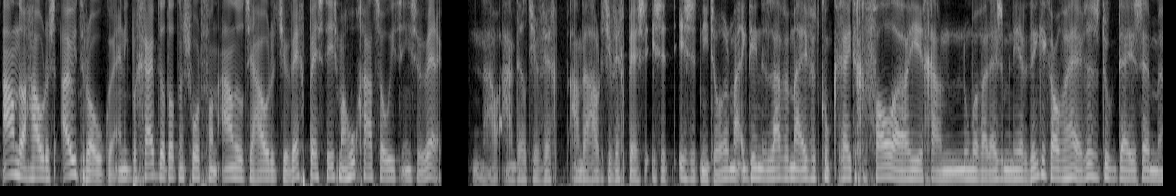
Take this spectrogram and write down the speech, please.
aandeelhouders uitroken. En ik begrijp dat dat een soort van aandeeltje wegpesten is. Maar hoe gaat zoiets in zijn werk? Nou, aandeeltje weg, aandeelhoudertje wegpesten is het, is het niet hoor. Maar ik denk dat laten we maar even het concrete geval hier gaan noemen waar deze meneer het denk ik over heeft. Dat is natuurlijk DSM uh,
